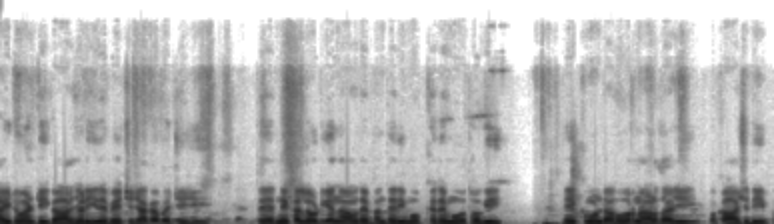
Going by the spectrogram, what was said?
i20 ਕਾਰ ਜਿਹੜੀ ਇਹਦੇ ਵਿੱਚ ਜਾ ਕੇ ਵੱਜੀ ਜੀ। ਤੇ ਨਿਕਲ ਲੋਟੀਆ ਨਾਮ ਦੇ ਬੰਦੇ ਦੀ ਮੌਕੇ ਤੇ ਮੌਤ ਹੋ ਗਈ। ਤੇ ਇੱਕ ਮੁੰਡਾ ਹੋਰ ਨਾਲ ਦਾ ਜੀ ਆਕਾਸ਼ਦੀਪ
